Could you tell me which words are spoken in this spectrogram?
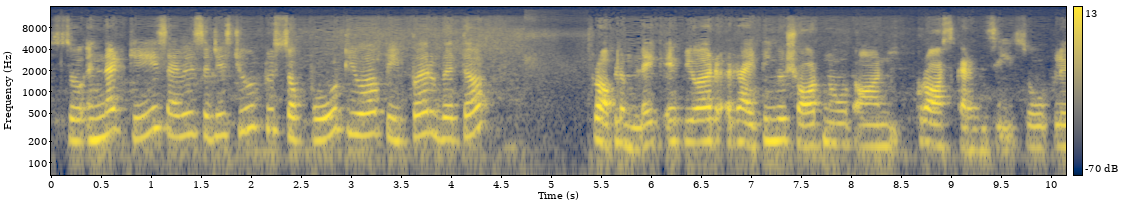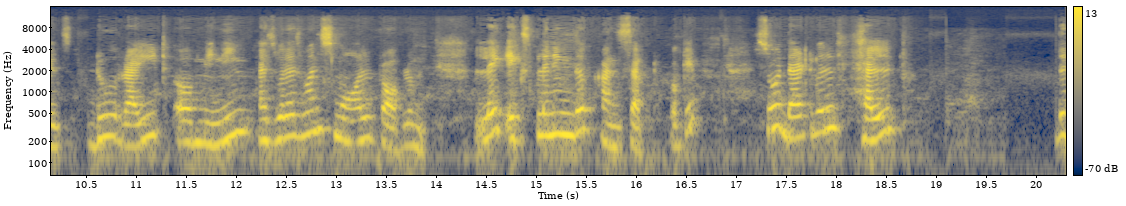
so in that case i will suggest you to support your paper with a problem. Like if you are writing a short note on cross currency so please do write a meaning as well as one small problem like explaining the concept okay? So that will help the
